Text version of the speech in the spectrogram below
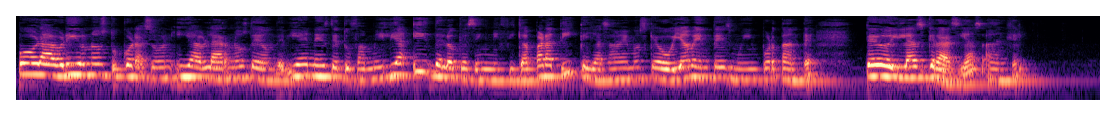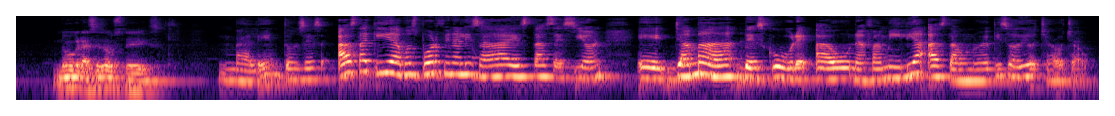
por abrirnos tu corazón y hablarnos de dónde vienes, de tu familia y de lo que significa para ti, que ya sabemos que obviamente es muy importante. Te doy las gracias, Ángel. No, gracias a ustedes. Vale, entonces hasta aquí damos por finalizada esta sesión eh, llamada Descubre a una familia. Hasta un nuevo episodio. Chao, chao.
